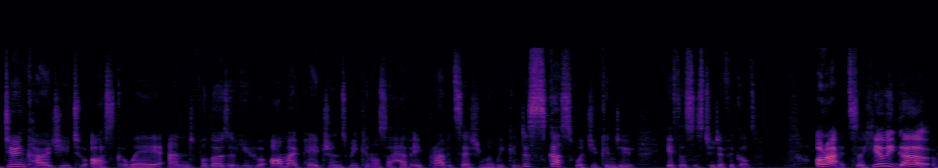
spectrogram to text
do encourage you to ask away. And for those of you who are my patrons, we can also have a private session where we can discuss what you can do if this is too difficult. All right, so here we go.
